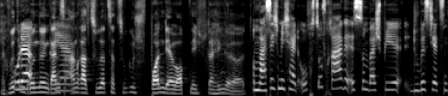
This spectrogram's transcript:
da wird Oder- im Grunde ein ganz anderer Zusatz dazu gesponnen, der überhaupt nicht dahin gehört. Und was ich mich halt auch so frage, ist zum Beispiel, du bist jetzt ein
